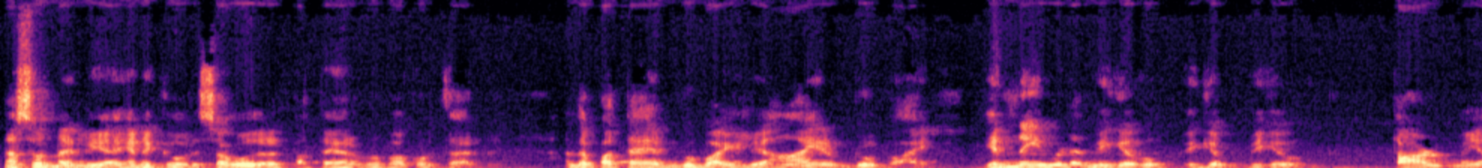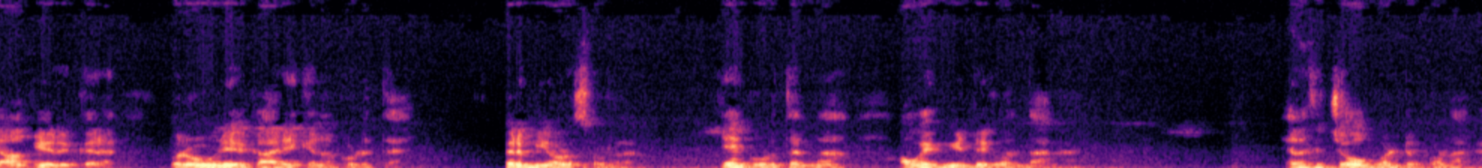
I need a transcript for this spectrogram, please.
நான் சொன்னேன் இல்லையா எனக்கு ஒரு சகோதரர் பத்தாயிரம் ரூபாய் கொடுத்தாருன்னு. அந்த பத்தாயிரம் ரூபாயில் ஆயிரம் ரூபாய் என்னை விட மிகவும் மிக மிகவும் தாழ்மையாக இருக்கிற ஒரு ஊழியக்காரிக்கு நான் கொடுத்தேன். பெருமையோடு சொல்கிறேன் ஏன் கொடுத்தேன்னா அவங்க வீட்டுக்கு வந்தாங்க. எனக்கு ஜோப் பண்ணிட்டு போனாங்க.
